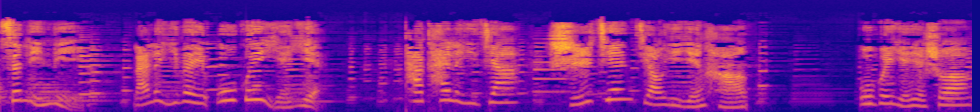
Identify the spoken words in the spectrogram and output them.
森林里来了一位乌龟爷爷，他开了一家时间交易银行。乌龟爷爷说：“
